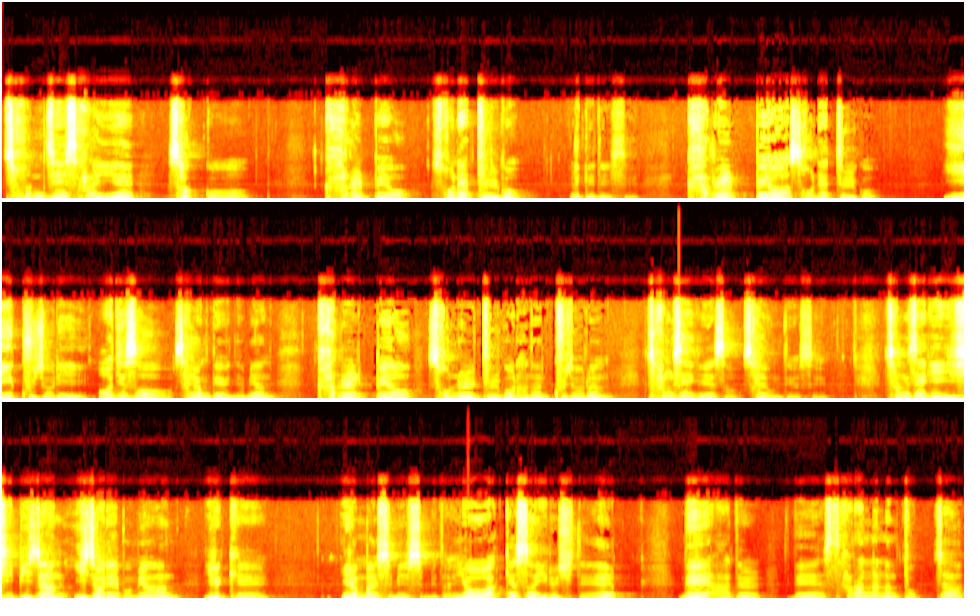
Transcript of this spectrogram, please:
천지 사이에 섰고 칼을 빼어 손에 들고 이렇게 되어 있어요. 칼을 빼어 손에 들고 이 구절이 어디서 사용되었냐면 칼을 빼어 손을 들고라는 구절은 창세기에서 사용되었어요. 창세기 22장 2절에 보면 이렇게 이런 말씀이 있습니다. 여호와께서 이르시되 내 아들 내 사랑하는 독자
